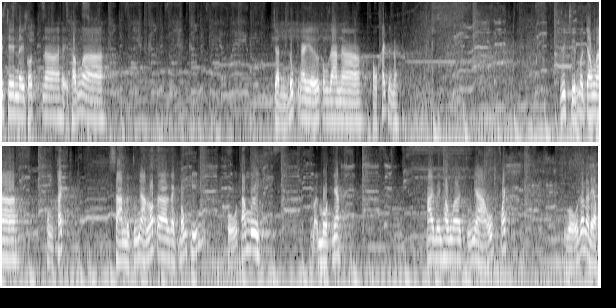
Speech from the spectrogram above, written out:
phía trên đây có à, hệ thống à, trần đúc ngay ở không gian à, phòng khách này này. Di chuyển vào trong à, phòng khách. Sàn được chủ nhà lót gạch bóng kín khổ 80 loại 1 nha. Hai bên hông à, chủ nhà ốp vách gỗ rất là đẹp.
